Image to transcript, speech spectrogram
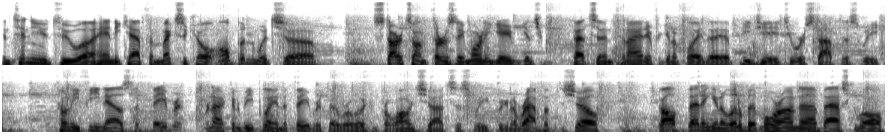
continue to uh, handicap the Mexico Open, which uh, starts on Thursday morning. Get, your bets in tonight if you're going to play the PGA Tour stop this week. Tony Finau's the favorite. We're not going to be playing the favorite, though. We're looking for long shots this week. We're going to wrap up the show. Golf betting and a little bit more on uh, basketball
